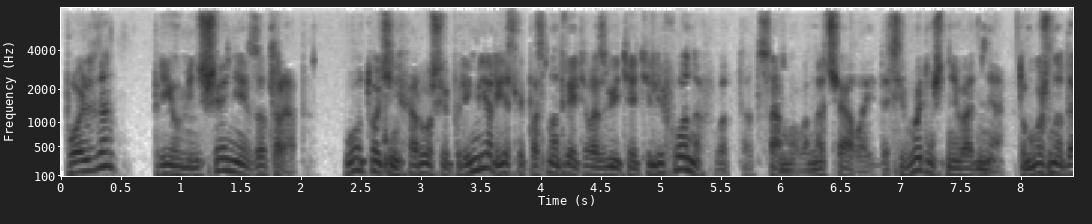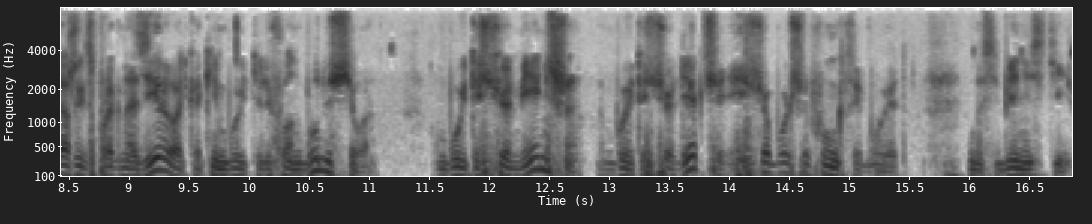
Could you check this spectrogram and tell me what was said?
польза при уменьшении затрат. Вот очень хороший пример. Если посмотреть развитие телефонов вот от самого начала и до сегодняшнего дня, то можно даже и спрогнозировать, каким будет телефон будущего. Он будет еще меньше, будет еще легче и еще больше функций будет на себе нести.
